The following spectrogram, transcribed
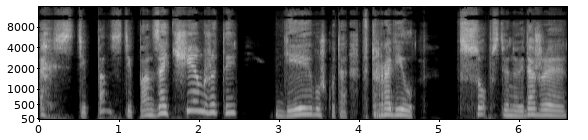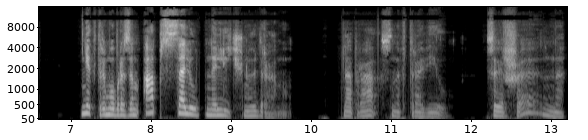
Эх, Степан, Степан, зачем же ты девушку-то втравил в собственную и даже некоторым образом абсолютно личную драму? Напрасно втравил, совершенно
